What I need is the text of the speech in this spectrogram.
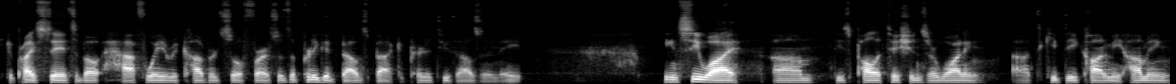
you could probably say it's about halfway recovered so far. So it's a pretty good bounce back compared to 2008. You can see why um, these politicians are wanting uh, to keep the economy humming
